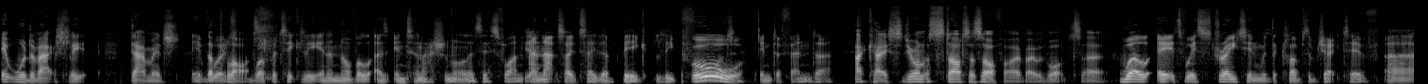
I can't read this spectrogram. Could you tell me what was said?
it would have actually damaged It the would, plot. well, particularly in a novel as international as this one, Yeah. and that's I'd say the big leap forward Ooh. in Defender. Okay, so do you want to start us off, Ivo, with what? Uh, Well, it's we're straight in with the club's objective. Uh,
